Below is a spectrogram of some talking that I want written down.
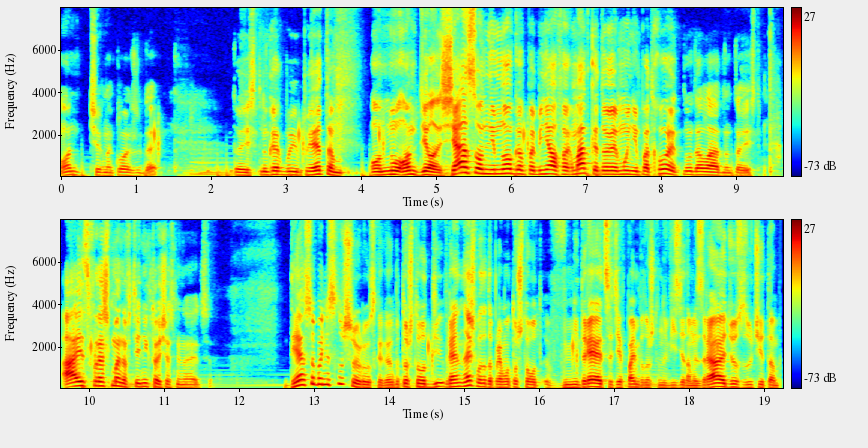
он чернокожий, да. То есть, ну как бы и при этом он, ну, он делает. Сейчас он немного поменял формат, который ему не подходит. Ну да ладно, то есть. А из фрешменов тебе никто сейчас не нравится. Да я особо не слушаю русское, как бы то, что вот, знаешь, вот это прямо то, что вот внедряется тебе в память, потому что оно везде там из радио звучит, там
